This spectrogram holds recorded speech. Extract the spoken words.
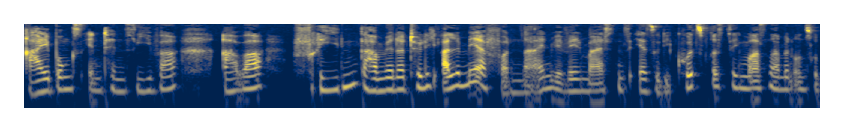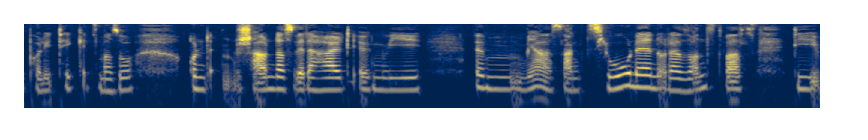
reibungsintensiver, aber Frieden, da haben wir natürlich alle mehr von. Nein, wir wählen meistens eher so die kurzfristigen Maßnahmen in unsere Politik jetzt mal so und schauen, dass wir da halt irgendwie ähm, ja, Sanktionen oder sonst was, die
